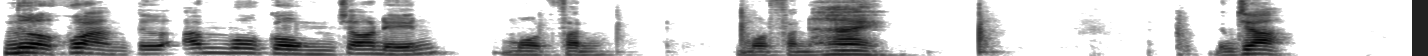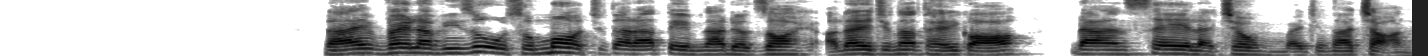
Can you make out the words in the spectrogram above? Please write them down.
nửa khoảng từ âm vô cùng cho đến 1 phần 1 phần 2. Đúng chưa? Đấy, vậy là ví dụ số 1 chúng ta đã tìm ra được rồi. Ở đây chúng ta thấy có đáp án C là trùng, vậy chúng ta chọn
